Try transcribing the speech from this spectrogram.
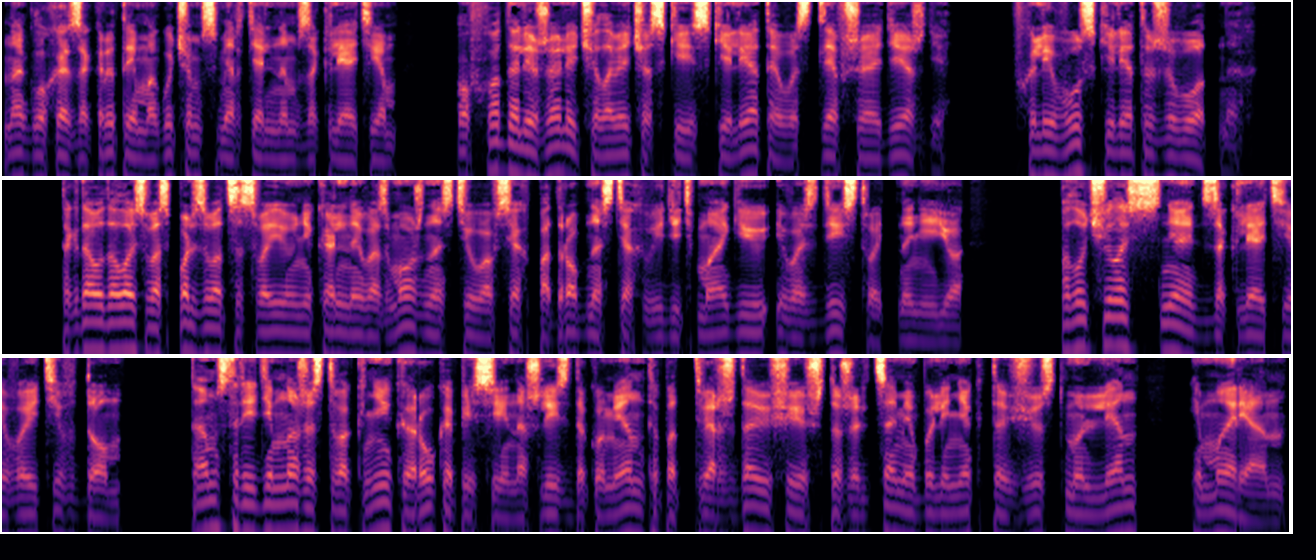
наглухо закрытый могучим смертельным заклятием. У входа лежали человеческие скелеты в истлевшей одежде. В хлеву скелеты животных. Тогда удалось воспользоваться своей уникальной возможностью во всех подробностях видеть магию и воздействовать на нее. Получилось снять заклятие, войти в дом. Там среди множества книг и рукописей нашлись документы, подтверждающие, что жильцами были некто Жюст Мюллен и Мэриан,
